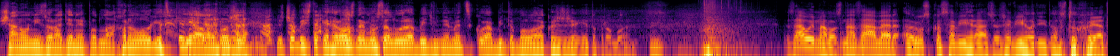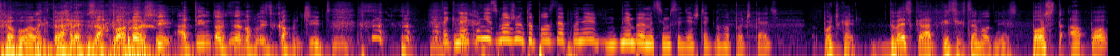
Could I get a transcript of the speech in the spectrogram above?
šanóny zoradené podľa chronologicky, alebo že, že čo by si také hrozné musel urobiť v Nemecku, aby to bolo akože, že je to problém. Zaujímavosť na záver, Rusko sa vyhráža, že vyhodí do vzduchu jadrovú elektráreň v Zaporoži a týmto by sme mohli skončiť. Tak nakoniec možno to pozdapo, ne, nebudeme si musieť až tak dlho počkať. Počkaj, dve skratky si chcem odniesť. Post-apo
